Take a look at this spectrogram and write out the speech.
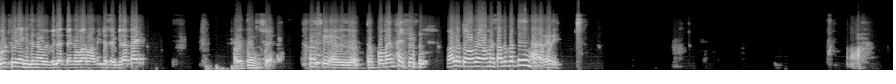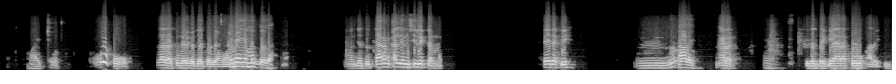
ગોઠવી નાખી છે ને હવે વિલાસભાઈ નો વારો આવી જશે. વિલાસભાઈ હવે તું છે. હવે જો. ધક્કો માર ભાઈ હાલો તો હવે અમે ચાલુ કરી દઈએ ને હા, ફટાફટ. ready. આહ, માય ચો ઓહો. દાદા તું મેરે કો દેતો જા એને અહીંયા મૂકતો હતા મને દેતો તારણ ખાલી હું સિલેક્ટ કર નાખ. કઈ રાખવી. હમ, હા ભાઈ. આ રાખ. વિલાસભાઈ કે આ રાખો આ રાખી.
